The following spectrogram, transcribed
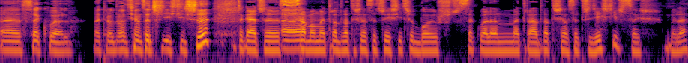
e, sequel Metro 2033. Czekaj, czy E. samo Metro 2033 było już sequelem Metra 2030, czy coś mylę?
